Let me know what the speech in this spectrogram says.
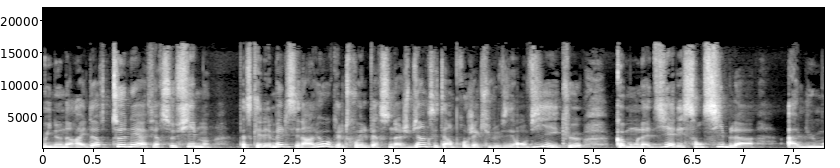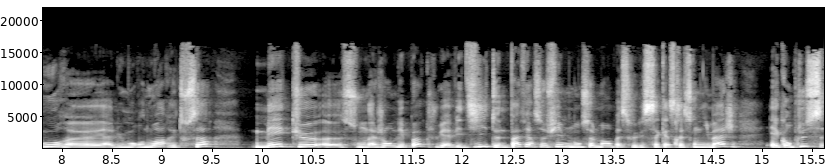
Winona Ryder tenait à faire ce film parce qu'elle aimait le scénario, qu'elle trouvait le personnage bien, que c'était un projet qui lui faisait envie et que, comme on l'a dit, elle est sensible à, l'humour, euh, à l'humour noir et tout ça, mais que euh, son agent de l'époque lui avait dit de ne pas faire ce film, non seulement parce que ça casserait son image, et qu'en plus,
